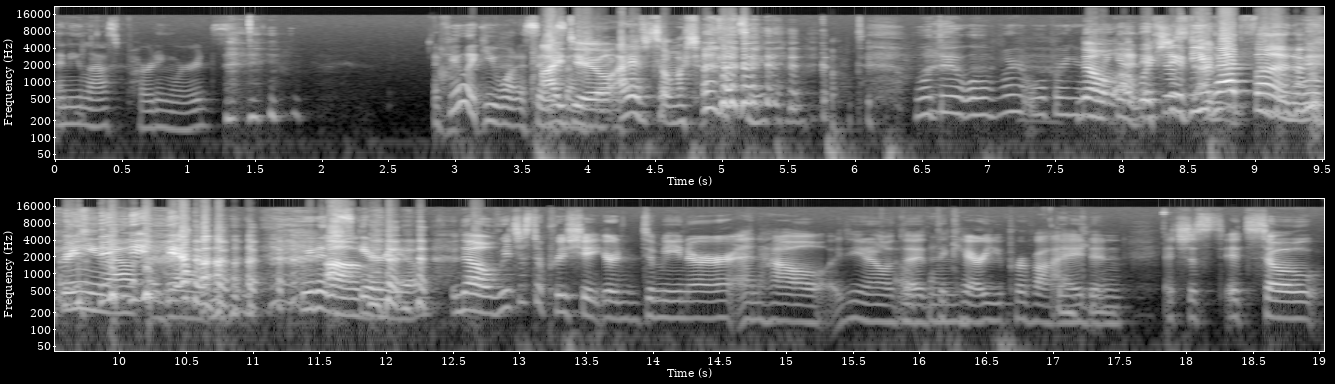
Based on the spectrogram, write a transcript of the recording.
Any last parting words? I feel like you want to say. Something. I do. I have so much I can say. We'll do. We'll bring. We'll bring you No, again. If, just- if you've I had mean- fun, we'll bring you out again. we didn't Um, scare you. no, we just appreciate your demeanor and how you know the, the care you provide, and it's just it's so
